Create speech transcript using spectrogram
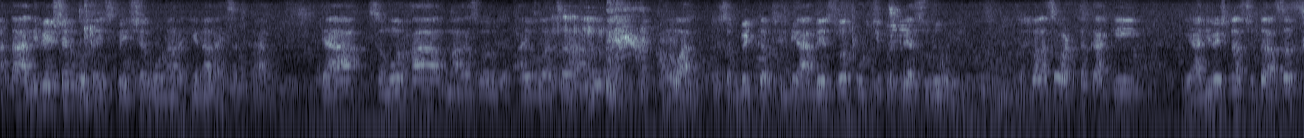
आता अधिवेशन होत आहे स्पेशल होणार घेणार आहे सरकार. त्या समोर हा मागासवर्ग आयोगाचा अहवाल तो सबमिट करतील त्या बेसवर पुढची प्रक्रिया सुरू होईल. तर असं वाटतं का की या अधिवेशनात सुद्धा असंच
